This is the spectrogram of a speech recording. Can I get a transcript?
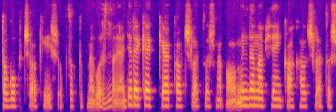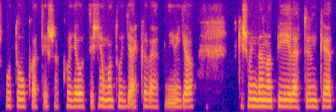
tagok csak, és ott szoktuk megosztani uh-huh. a gyerekekkel kapcsolatos, meg a mindennapjainkkal kapcsolatos fotókat, és akkor ugye ott is nyomon tudják követni ugye a kis mindennapi életünket,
